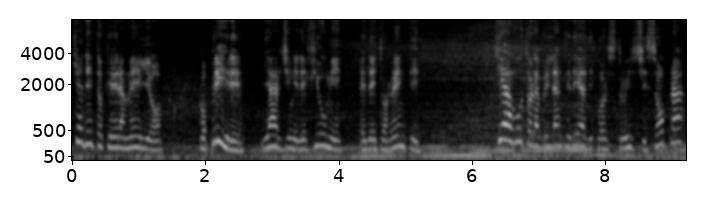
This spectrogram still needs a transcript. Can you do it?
Chi ha detto che era meglio coprire gli argini dei fiumi e dei torrenti chi ha avuto la brillante idea di costruirci sopra?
